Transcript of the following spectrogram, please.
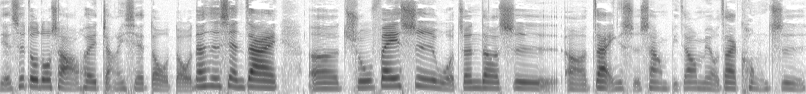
也是多多少少会长一些痘痘，但是现在呃，除非是我真的是呃在饮食上比较没有在控制。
